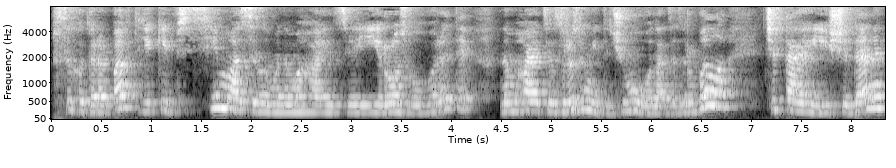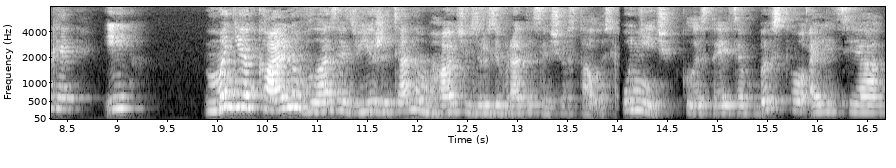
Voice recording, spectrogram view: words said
психотерапевт, який всіма силами намагається її розговорити, намагається зрозуміти, чому вона це зробила, читає її щоденники і маніакально влазить в її життя, намагаючись розібратися, що сталося. У ніч, коли стається вбивство, Аліція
